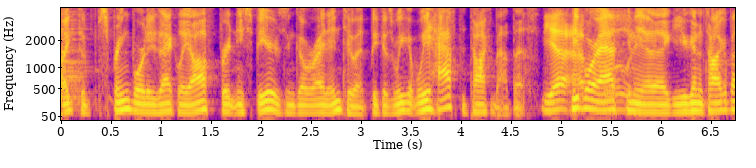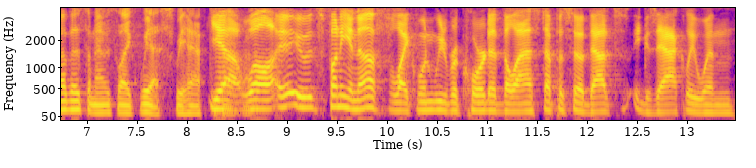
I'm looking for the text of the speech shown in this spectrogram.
Like to springboard exactly off Britney Spears and go right into it because we we have to talk about this. Yeah, people are asking me like, "You're going to talk about this?" And I was like, "Yes, we have to." Yeah, well, it, it was funny enough. Like when we recorded the last episode, that's exactly when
